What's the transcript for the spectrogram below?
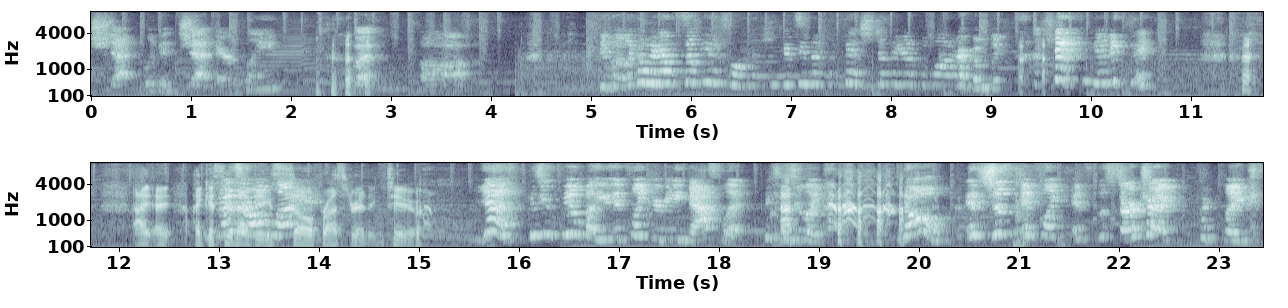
jet, like a jet airplane, but uh, people are like, "Oh my god, it's so beautiful!" Like you can see like the fish jumping out of the water. I'm like, I can't see anything. I I, I could see that being so frustrating too. Yes, because you feel, but you, it's like you're being gaslit because you're like, no, it's just, it's like, it's the Star Trek, like,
